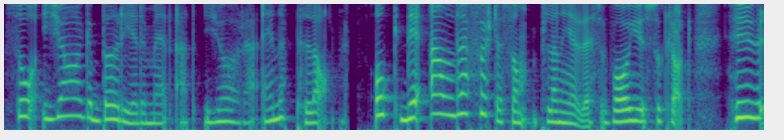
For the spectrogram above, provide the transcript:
Så jag började med att göra en plan. Och det allra första som planerades var ju såklart hur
